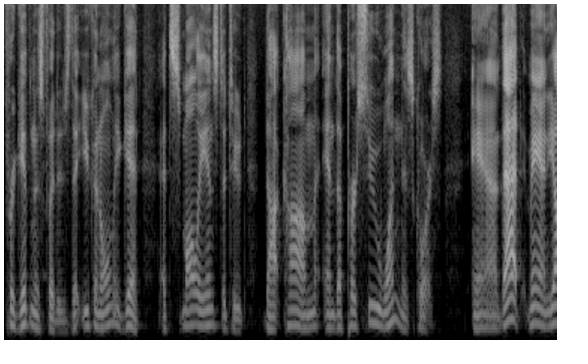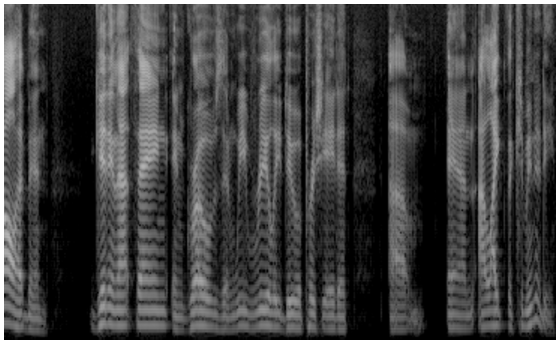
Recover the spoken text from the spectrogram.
forgiveness footage that you can only get at smalleyinstitute.com and the Pursue Oneness course. And that, man, y'all have been getting that thing in groves, and we really do appreciate it. Um, and I like the community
